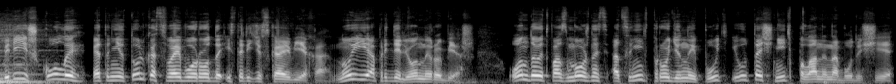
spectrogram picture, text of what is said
Юбилей школы – это не только своего рода историческая веха, но и определенный рубеж. Он дает возможность оценить пройденный путь и уточнить планы на будущее.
